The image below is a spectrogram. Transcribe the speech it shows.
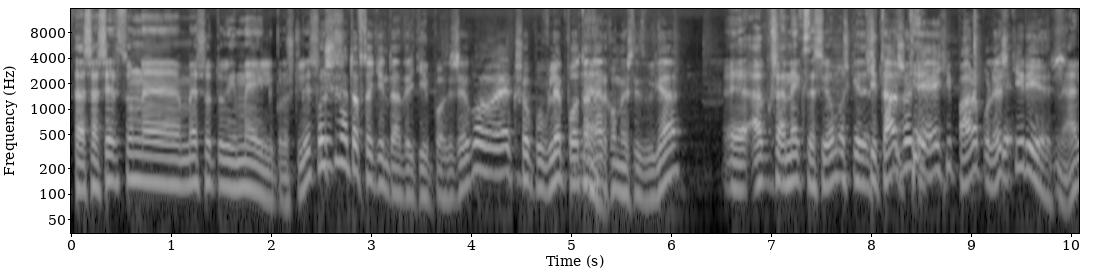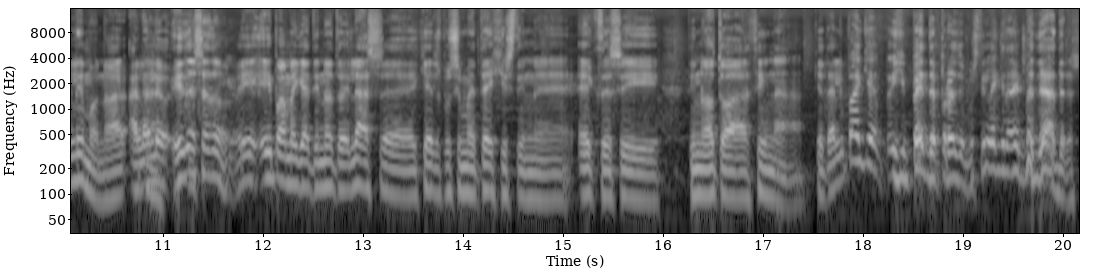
Θα σας έρθουν ε, μέσω του email οι προσκλήσεις. Πώς είναι το αυτοκίνητο ανδρική υπόθεση; Εγώ έξω που βλέπω όταν Ναι. έρχομαι στη δουλειά, Ε, άκουσα ανέκσταση όμως και. Κοιτάζω και, έχει πάρα πολλές κυρίες. Ναι, αλίμονο. Α- Αλλά λέω, είδες εδώ. Εί- Είπαμε για την Νότο Ελλάς Κέρι που συμμετέχει στην ε, έκθεση την Νότια Αθήνα και τα λοιπά. Και οι πέντε πρώτοι που στείλαν και ήταν οι πέντε άντρες.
